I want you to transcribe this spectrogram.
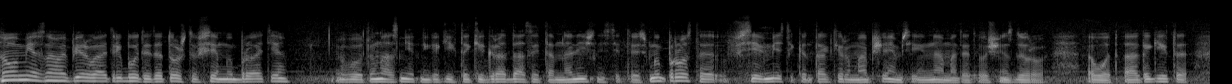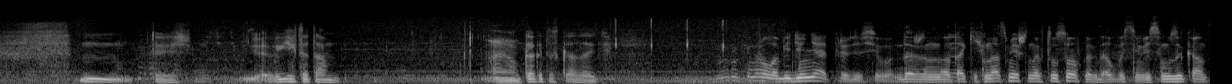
Ну, у местного первый атрибут это то, что все мы братья. Вот, у нас нет никаких таких градаций там на личности. То есть мы просто все вместе контактируем, общаемся, и нам от этого очень здорово. Вот. А каких-то, то есть, каких-то там, э, как это сказать, Ну, рок-н-ролл объединяет прежде всего. Даже на таких насмешанных тусовках, допустим, если музыкант,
